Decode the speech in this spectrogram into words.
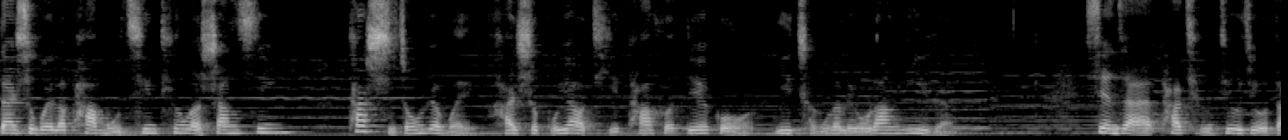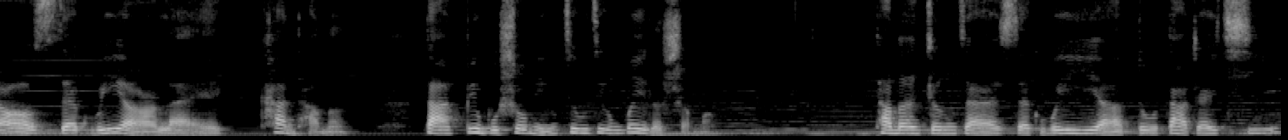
但是为了怕母亲听了伤心，他始终认为还是不要提他和 Diego 已成了流浪艺人。现在他请舅舅到塞维利亚来看他们。但并不说明究竟为了什么。他们正在塞戈维亚度大斋期，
